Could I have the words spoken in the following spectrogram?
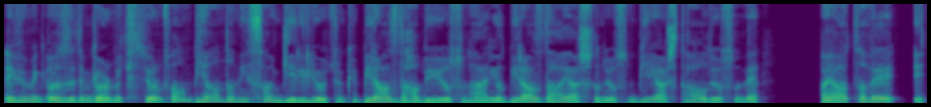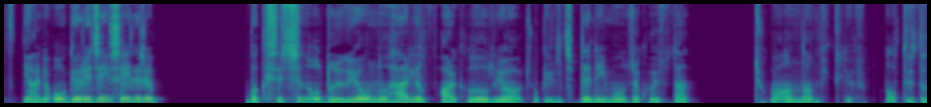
evimi özledim, görmek istiyorum falan. Bir yandan insan geriliyor. Çünkü biraz daha büyüyorsun her yıl. Biraz daha yaşlanıyorsun. Bir yaş daha alıyorsun ve hayata ve yani o göreceğin şeylere bakış için o duygu yoğunluğu her yıl farklı oluyor. Çok ilginç bir deneyim olacak o yüzden. Çok mu anlam yüklüyorum. Alt üstü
